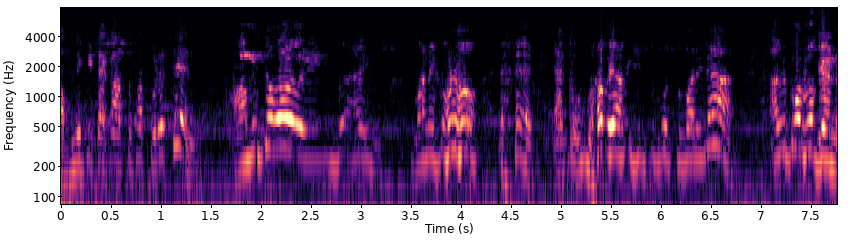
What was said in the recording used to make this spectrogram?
আপনি কি টাকা আত্মসাৎ করেছেন? আমি তো মানে কোনো এককভাবে আমি কিছু করতে পারি না। আমি করব কেন?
